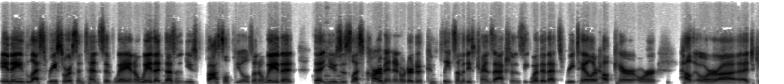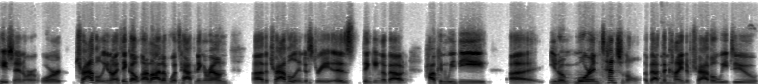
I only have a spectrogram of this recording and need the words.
in a less resource intensive way in a way that mm-hmm. doesn't use fossil fuels in a way that that mm-hmm. uses less carbon in order to complete some of these transactions whether that's retail or healthcare or health or uh, education or or travel you know i think a, a lot of what's happening around uh, the travel industry is thinking about how can we be uh, you know more intentional about the mm. kind of travel we do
